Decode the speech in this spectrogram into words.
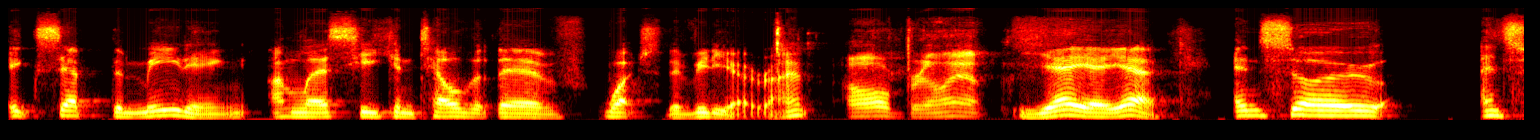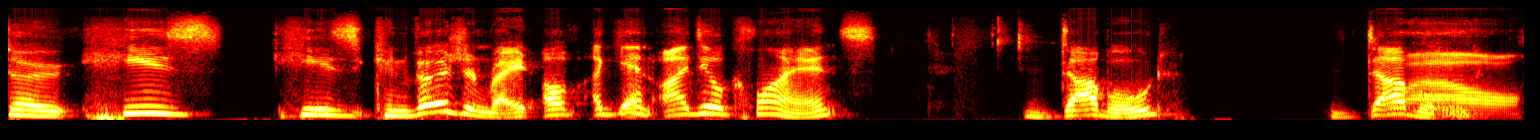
accept the meeting unless he can tell that they've watched the video, right? Oh, brilliant. Yeah, yeah, yeah. And so and so his his conversion rate of again ideal clients doubled doubled wow.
